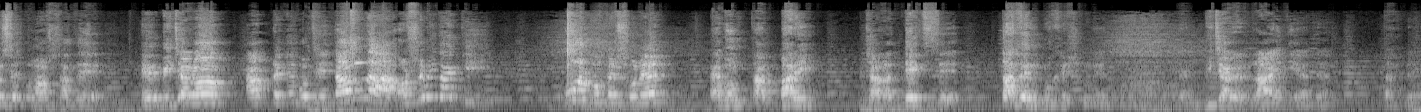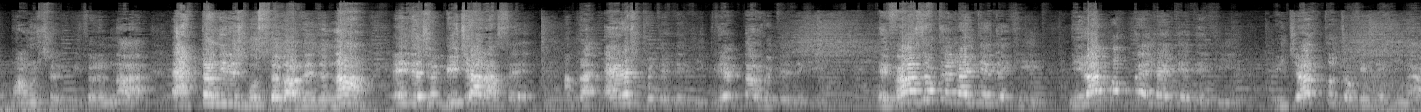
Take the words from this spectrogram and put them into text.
হয়েছে তোমার সাথে। হে বিচারক, আপনাকে বলছি জান না, অসুবিধা কি? ওর মুখে শুনেন এবং তার বাড়ি যারা দেখছে, তাদের মুখে শুনেন। বিচারের রায় দিয়ে দেন। তাহলে মানুষের ভিতরে না একটা জিনিস বুঝতে পারবে যে, না, এই দেশে বিচার আছে। আমরা অ্যারেস্ট হইতে দেখি, গ্রেপ্তার হইতে দেখি, হেফাজতে যাইতে দেখি, নিরাপত্তায় যাইতে দেখি, বিচার তো চোখে দেখি না।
